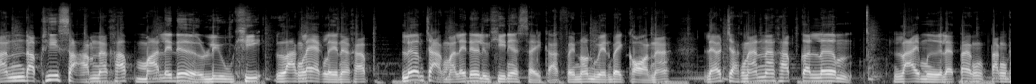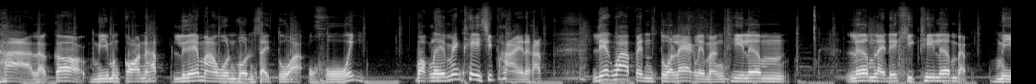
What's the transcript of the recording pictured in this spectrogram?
อันดับที่ 3 นะครับมาเลเดอร์ริวคิล่างแรกเลยนะครับ เริ่มจากมาเลเดอร์ริวคิเนี่ยใส่การ์ดไฟนอลเวนไปก่อนนะ แล้วจากนั้นนะครับก็เริ่มลายมือและตั้งตั้งท่า แล้วก็มีมังกรนะครับเลื้อยมาวนๆใส่ตัว โอ้โหบอกเลยแม่งเท่ชิบหายนะครับ เรียกว่าเป็นตัวแรกเลยมั้งที่เริ่มเริ่มไรเดอร์คิกที่เริ่มแบบมี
